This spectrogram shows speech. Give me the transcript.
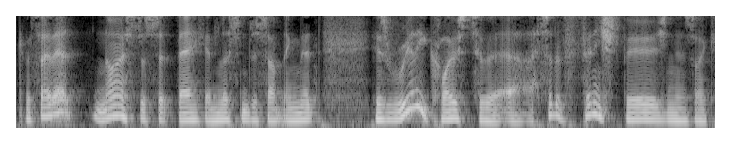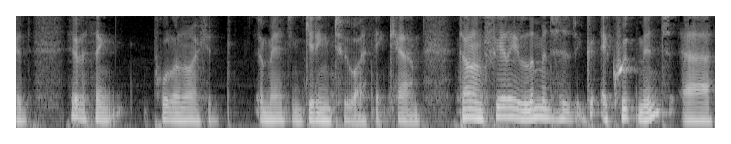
Can I say that? Nice to sit back and listen to something that is really close to a, a sort of finished version as I could ever think Paul and I could imagine getting to, I think. Um, done on fairly limited equipment, uh,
